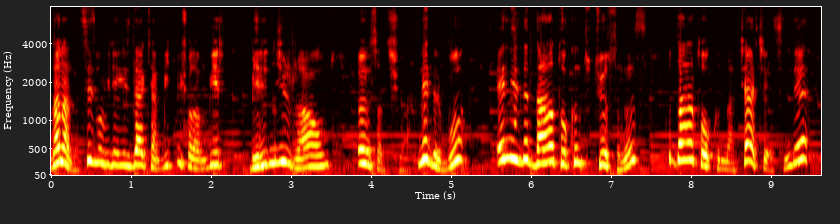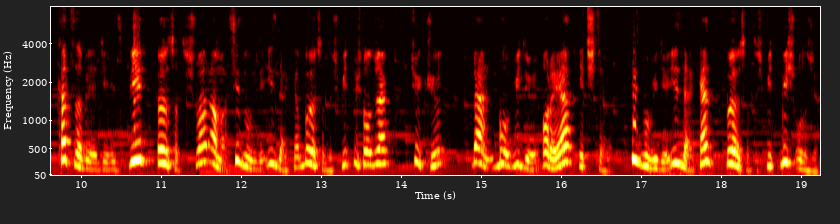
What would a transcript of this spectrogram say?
Zana'da siz bu videoyu izlerken bitmiş olan bir birinci round ön satışı var. Nedir bu? Elinizde DAO token tutuyorsanız bu DAO tokenlar çerçevesinde katılabileceğiniz bir ön satış var ama siz bu videoyu izlerken bu ön satış bitmiş olacak. Çünkü ben bu videoyu oraya yetiştiremedim. Siz bu videoyu izlerken bu ön satış bitmiş olacak.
